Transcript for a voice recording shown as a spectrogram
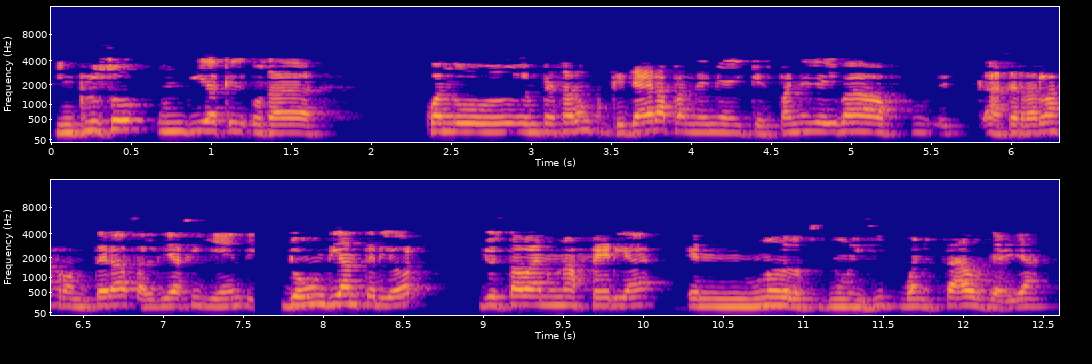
incluso un día que, o sea, cuando empezaron que ya era pandemia y que España ya iba a cerrar las fronteras al día siguiente, yo un día anterior yo estaba en una feria en uno de los municipios, bueno, estados de allá,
